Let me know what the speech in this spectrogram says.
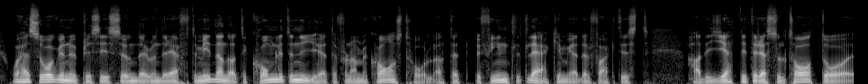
Och här såg vi nu precis under, under eftermiddagen då, att det kom lite nyheter från amerikanskt håll att ett befintligt läkemedel faktiskt hade gett lite resultat då,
